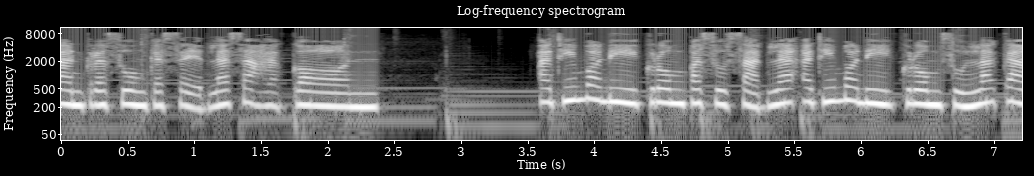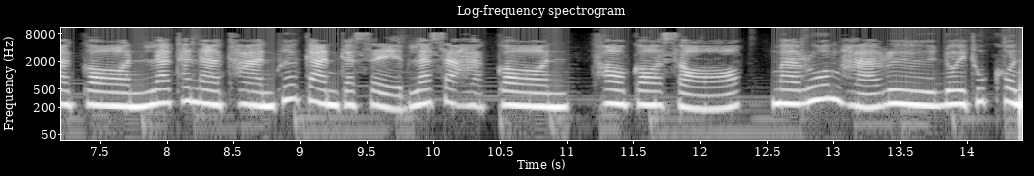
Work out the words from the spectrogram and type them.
การกระทรวงเกษตรและสหกรณ์ อธิบดีกรมปศุสัตว์และอธิบดีกรมศุลกากร และธนาคารเพื่อการเกษตรและสหกรณ์ทกส มาร่วมหารือโดยทุกคน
